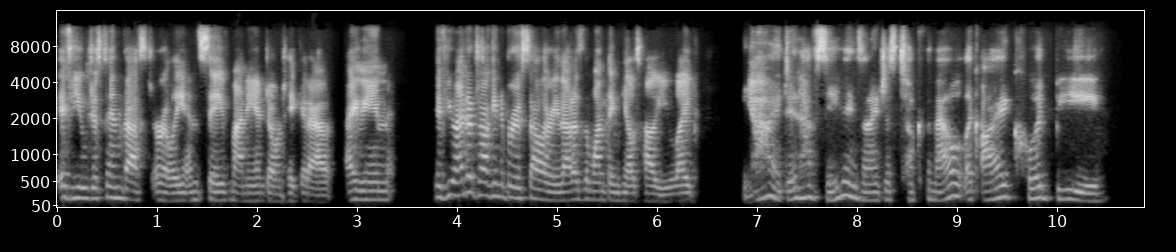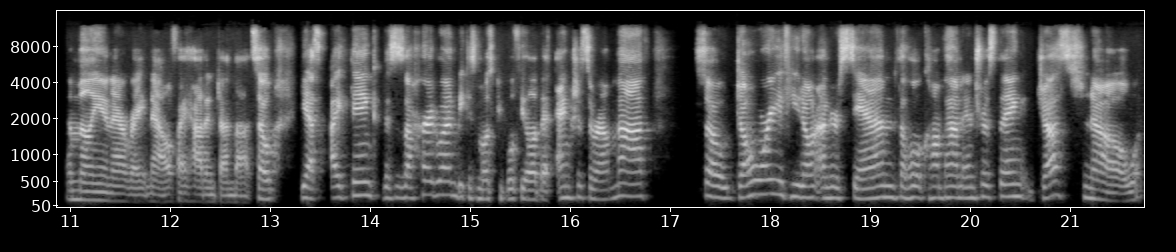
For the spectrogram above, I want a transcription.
if you just invest early and save money and don't take it out. I mean, if you end up talking to Bruce Sellery, that is the one thing he'll tell you. Like, yeah, I did have savings and I just took them out. Like I could be a millionaire right now if I hadn't done that. So, yes, I think this is a hard one because most people feel a bit anxious around math. So, don't worry if you don't understand the whole compound interest thing. Just know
